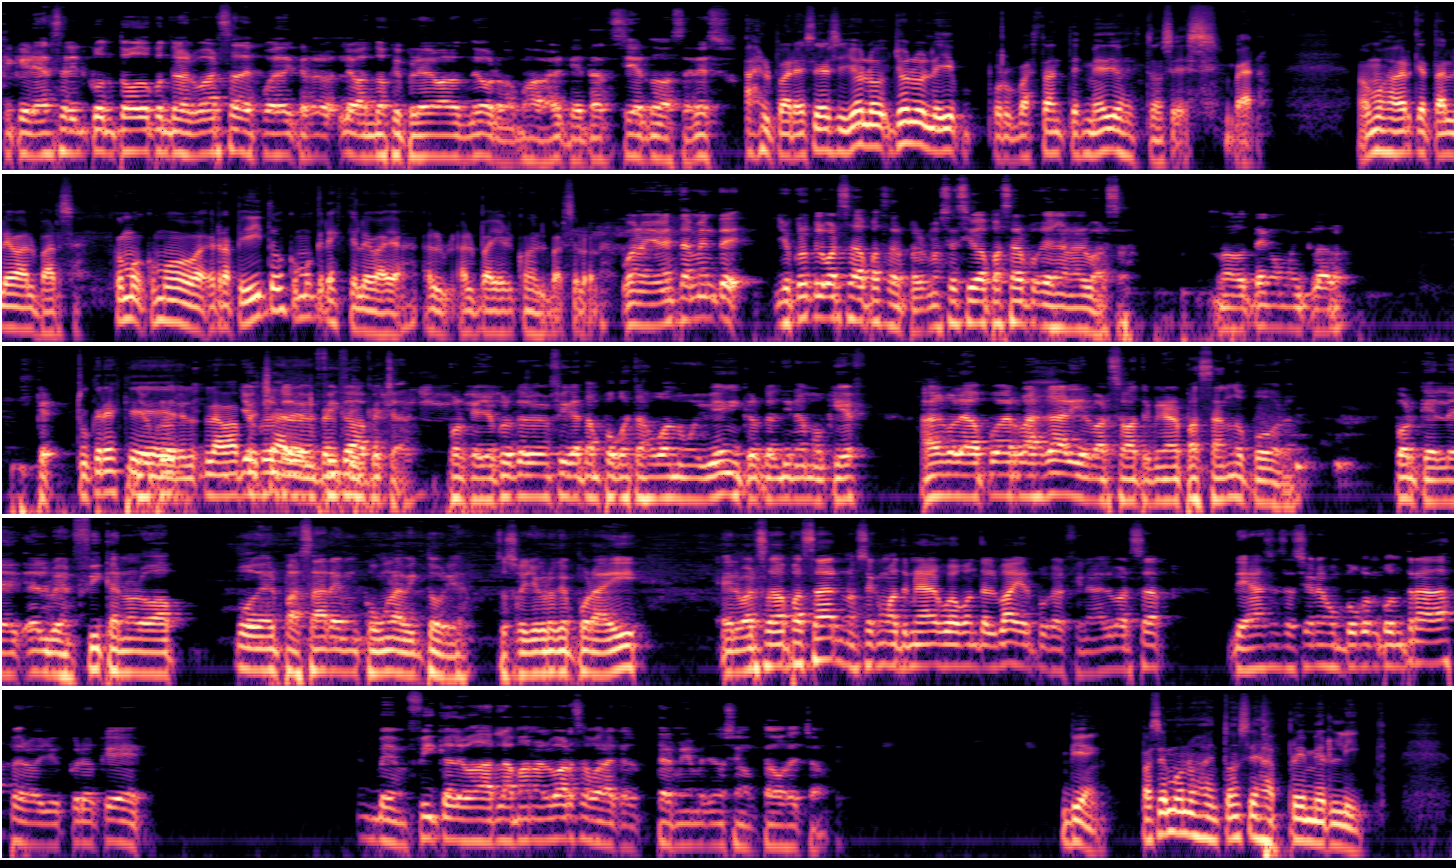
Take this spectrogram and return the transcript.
que querían salir con todo contra el Barça después de que Lewandowski perdió el balón de oro. Vamos a ver qué tan cierto va a ser eso. Al parecer, sí, yo lo, yo lo leí por bastantes medios, entonces, bueno. Vamos a ver qué tal le va al Barça. ¿Cómo, cómo rapidito, cómo crees que le vaya al, al Bayern con el Barcelona? Bueno, yo honestamente, yo creo que el Barça va a pasar, pero no sé si va a pasar porque gana el Barça. No lo tengo muy claro. ¿Tú crees que creo, la va a yo creo pechar que el el Benfica, va a Benfica? pechar. Porque yo creo que el Benfica tampoco está jugando muy bien y creo que el Dinamo Kiev algo le va a poder rasgar y el Barça va a terminar pasando por porque el, el Benfica no lo va a poder pasar en- con una victoria. Entonces yo creo que por ahí el Barça va a pasar. No sé cómo va a terminar el juego contra el Bayern porque al final el Barça deja sensaciones un poco encontradas, pero yo creo que Benfica le va a dar la mano al Barça para que termine metiéndose en octavos de Champions. Bien, pasémonos entonces a Premier League.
